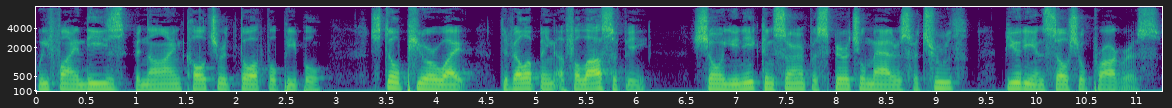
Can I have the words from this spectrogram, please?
we find these benign, cultured, thoughtful people, still pure white, developing a philosophy showing unique concern for spiritual matters, for truth, beauty, and social progress.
